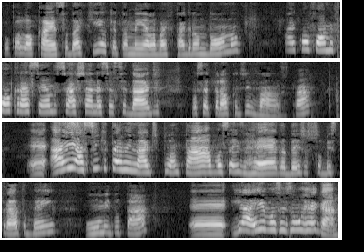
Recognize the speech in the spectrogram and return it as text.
Vou colocar essa daqui, porque também ela vai ficar grandona. Aí conforme for crescendo, se achar necessidade, você troca de vaso, tá? É, aí assim que terminar de plantar, vocês regam, deixa o substrato bem úmido, tá? É, e aí vocês vão regar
